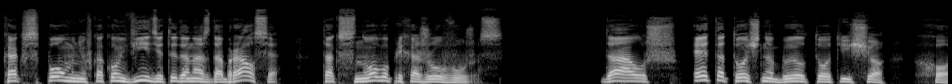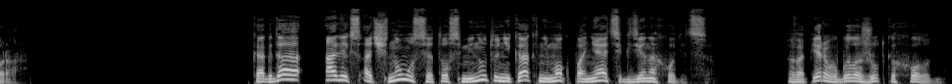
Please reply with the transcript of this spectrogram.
Как вспомню, в каком виде ты до нас добрался, так снова прихожу в ужас. Да уж, это точно был тот еще хоррор. Когда Алекс очнулся, то с минуту никак не мог понять, где находится. Во-первых, было жутко холодно.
